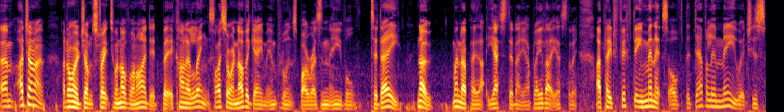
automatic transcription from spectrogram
Um, I don't know. I don't want to jump straight to another one I did, but it kind of links. I saw another game influenced by Resident Evil today. No, when did I play that? Yesterday. I played that yesterday. I played 15 minutes of The Devil in Me, which is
